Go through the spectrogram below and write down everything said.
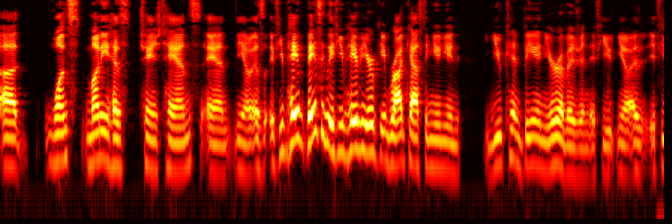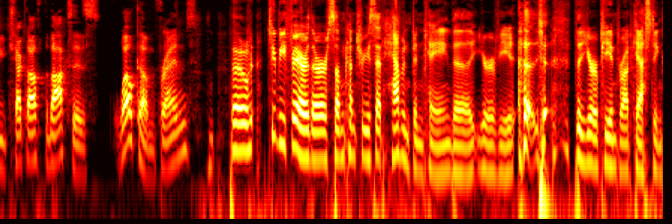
uh, once money has changed hands, and you know as, if you pay basically if you pay the European Broadcasting Union, you can be in Eurovision if you you know if you check off the boxes. Welcome, friend. Though to be fair, there are some countries that haven't been paying the Eurovi- the European Broadcasting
